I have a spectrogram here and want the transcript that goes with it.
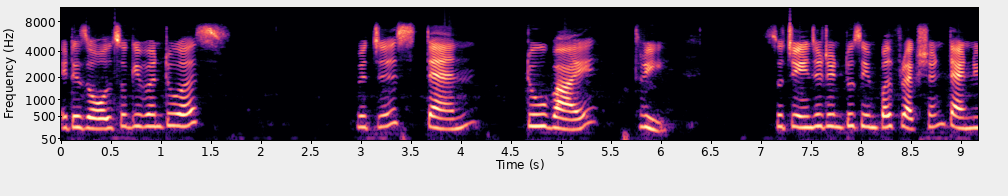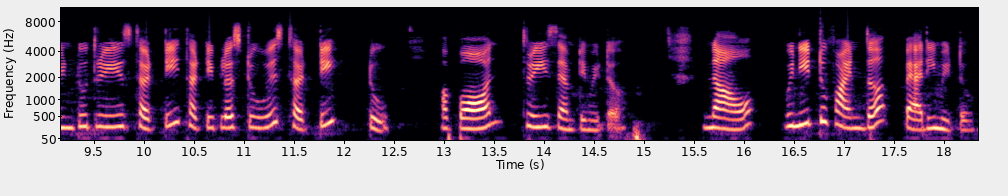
it is also given to us which is 10 2 by 3 so change it into simple fraction. 10 into 3 is 30 30 plus 2 is 32 upon 3 centimeter. Now we need to find the perimeter.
